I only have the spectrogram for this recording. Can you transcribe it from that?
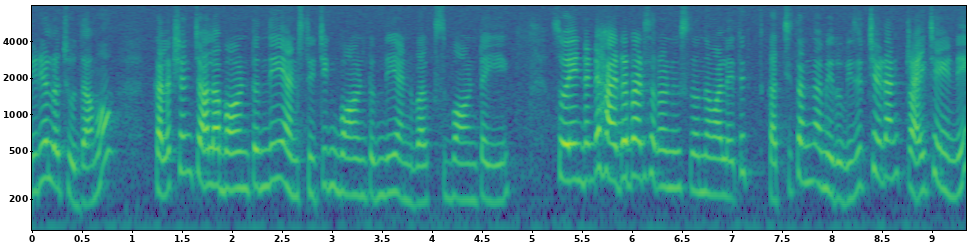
వీడియోలో చూద్దాము. కలెక్షన్ చాలా బాగుంటుంది అండ్ స్టిచ్చింగ్ బాగుంటుంది అండ్ వర్క్స్ బాగుంటాయి. సో ఏంటంటే హైదరాబాద్ సరౌండింగ్స్లో ఉన్న వాళ్ళైతే ఖచ్చితంగా మీరు విజిట్ చేయడానికి ట్రై చేయండి.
